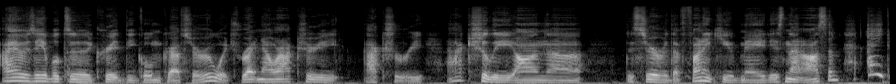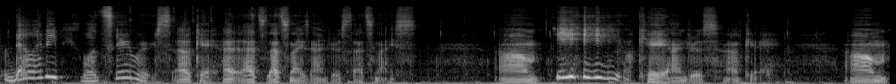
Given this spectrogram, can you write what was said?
I was able to create the Golden Craft server, which right now we're actually actually actually on uh, the server that FunnyCube made. Isn't that awesome? I don't know anything about servers. Okay, that, that's that's nice, Andres. That's nice. Um, okay, Andres. Okay. Um.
